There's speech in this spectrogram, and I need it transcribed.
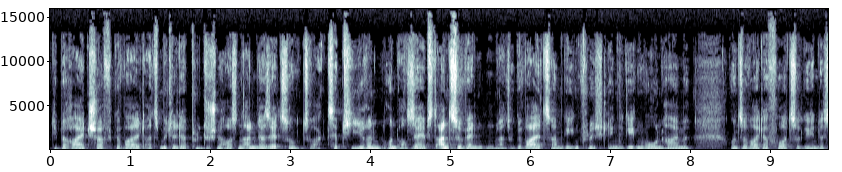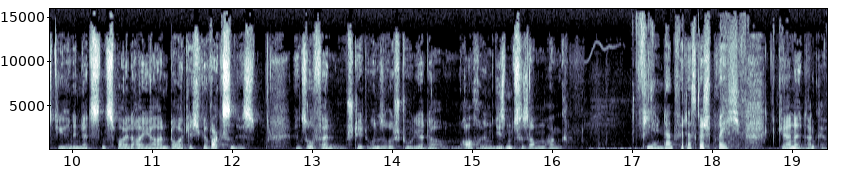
die Bereitschaft, Gewalt als Mittel der politischen Auseinandersetzung zu akzeptieren und auch selbst anzuwenden, also gewaltsam gegen Flüchtlinge, gegen Wohnheime und so weiter vorzugehen, dass die in den letzten zwei, drei Jahren deutlich gewachsen ist. Insofern steht unsere Studie da auch in diesem Zusammenhang. Vielen Dank für das Gespräch. Gerne, danke.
